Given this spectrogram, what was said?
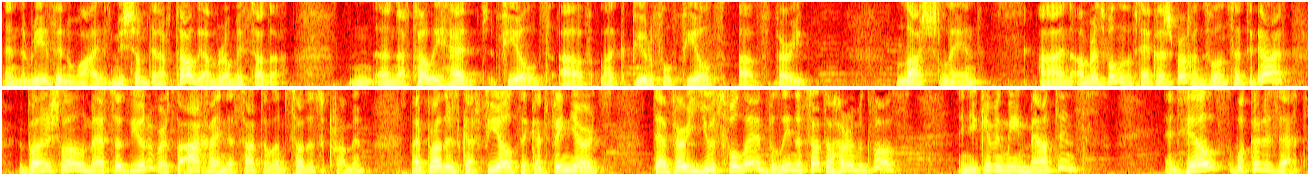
and the reason why is mishum de Naftali amro misada. Naphtali had fields of like beautiful fields of very lush land. And Amr Zvulun, Lefnei Kadosh Baruch and Zvulun said to God, Rebbeinu Shalom, Master of the universe, the Achai Nesatalem Sadas Akramim. My brothers got fields, they got vineyards, they have very useful land. Velina Sata Harim. And you're giving me mountains and hills? What good is that?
